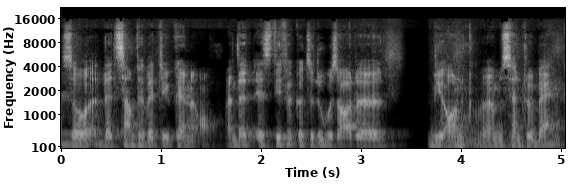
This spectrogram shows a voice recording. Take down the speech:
So that's something that you can, and that is difficult to do without uh, the own um, central bank.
